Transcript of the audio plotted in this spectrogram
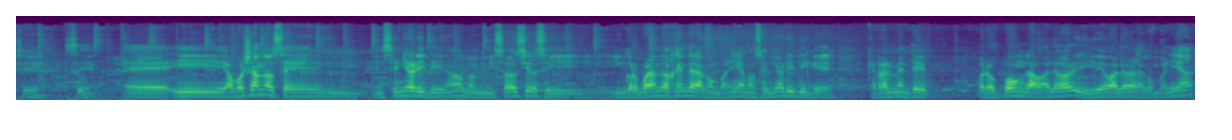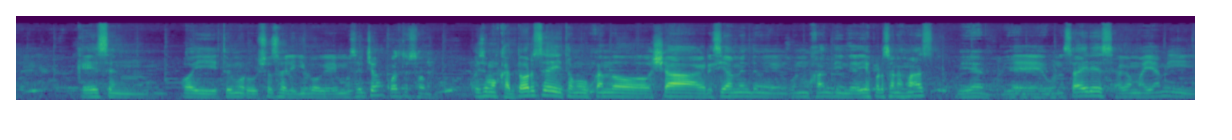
Sí. Sí. Eh, y apoyándose en, Seniority, ¿no? Con mis socios y incorporando gente a la compañía con Seniority que, que realmente proponga valor y dé valor a la compañía, que es en, hoy estoy muy orgulloso del equipo que hemos hecho. ¿Cuántos son? Hoy somos 14 y estamos buscando ya agresivamente con un hunting de 10 personas más. Bien, bien. Eh, Buenos Aires, acá en Miami.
